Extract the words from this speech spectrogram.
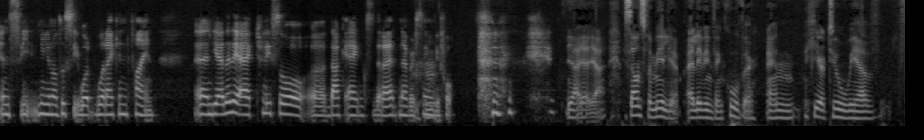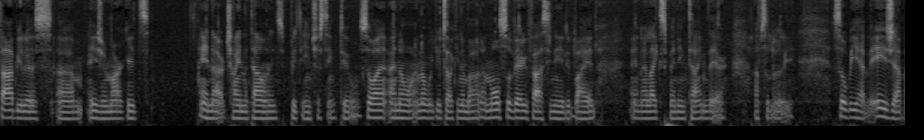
and see you know to see what what I can find. And the other day I actually saw uh, duck eggs that I had never seen before. Yeah, yeah, yeah. It sounds familiar. I live in Vancouver, and here too we have fabulous um, Asian markets, and our Chinatown is pretty interesting too. So I, I know I know what you're talking about. I'm also very fascinated by it, and I like spending time there. Absolutely. So we have Asia.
